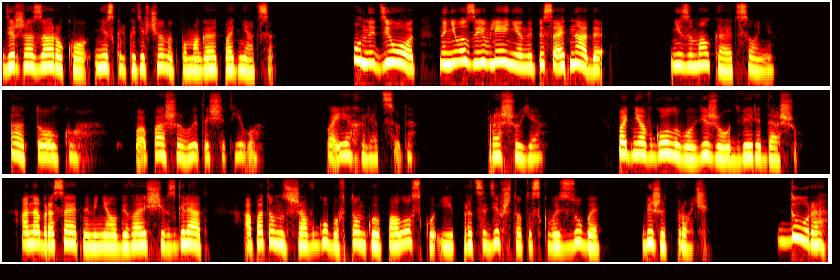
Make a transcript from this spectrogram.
Держа за руку, несколько девчонок помогают подняться. Он идиот! На него заявление написать надо! Не замолкает Соня. А толку? Папаша вытащит его. Поехали отсюда. Прошу я. Подняв голову, вижу у двери Дашу. Она бросает на меня убивающий взгляд, а потом, сжав губы в тонкую полоску и процедив что-то сквозь зубы, бежит прочь. «Дура!»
